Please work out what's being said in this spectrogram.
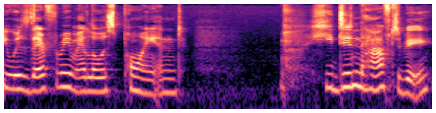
He was there for me at my lowest point, and he didn't have to be.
